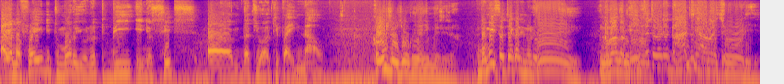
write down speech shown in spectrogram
I am afraid tomorrow you will not be in your seats um, that you are occupying now. oyinza ojoko yayimirira Bw'omuyisa etteeka lino lero, Eh, nga bagala okuba- anti abakyoli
